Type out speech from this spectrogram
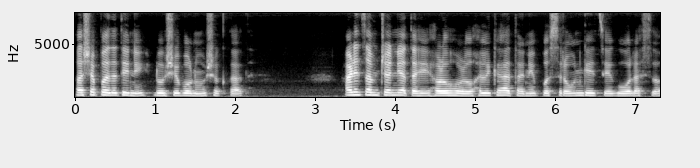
अशा पद्धतीने डोसे बनवू शकतात. आणि चमच्याने आता हे हळूहळू हलक्या हाताने पसरवून घ्यायचे. गोल असं.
